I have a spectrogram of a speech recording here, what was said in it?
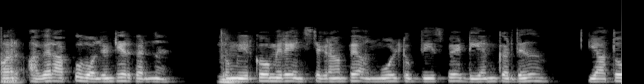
और अगर आपको वॉलंटियर करना है तो हम्म। मेरे को मेरे इंस्टाग्राम पे अनमोल टुक दीस पे डीएम कर दे या तो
